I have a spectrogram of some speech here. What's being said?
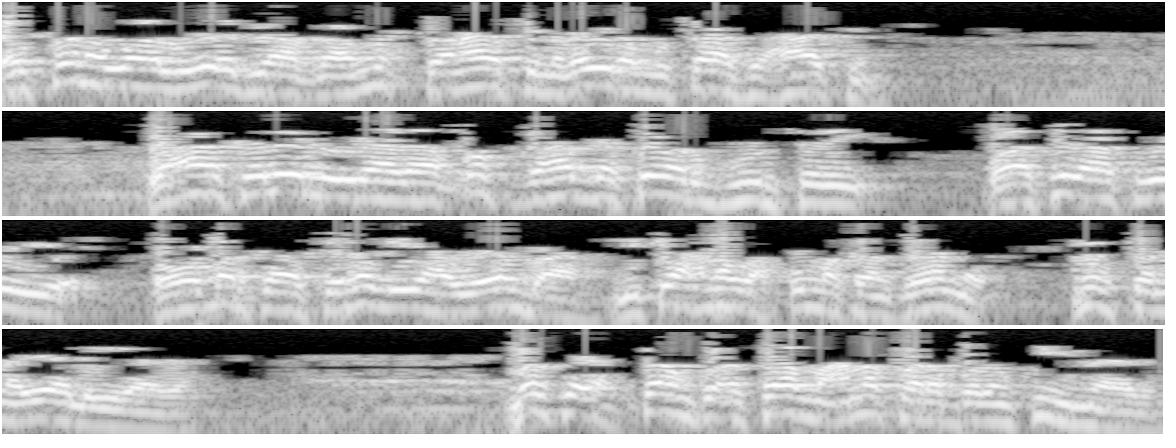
cifana waa lagu idlaaqaa muxsanaatin hayra musaafixaatin waxaa kaloo la yidhaahdaa qofka hadda ka hor guursaday waa sidaas weeye oo markaasi rag iyo haweenba ah nikaaxna wax ku makanseene muxsan ayaa la yidhaahdaa. Marka ixsaanku asaa macno fara badan ku yimaada.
